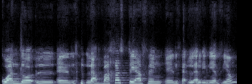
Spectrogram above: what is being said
cuando las bajas te hacen el- la alineación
